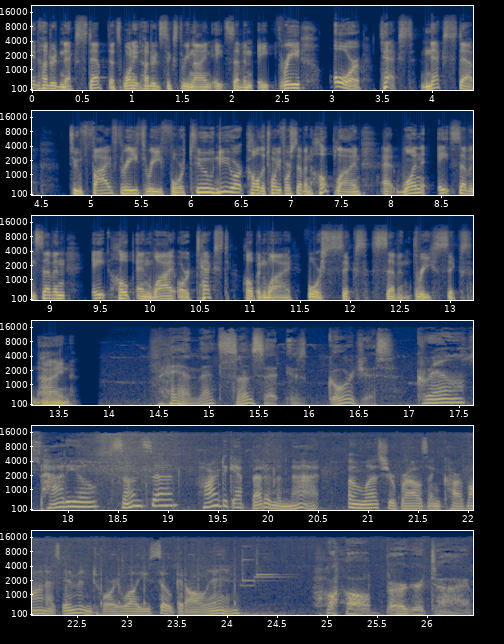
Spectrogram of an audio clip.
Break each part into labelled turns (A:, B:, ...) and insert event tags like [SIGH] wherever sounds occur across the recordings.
A: 800 Next Step. That's 1 800 639 8783. Or text Next Step to 53342. New York, call the 24 7 Hope line at 1 877 8 Hope NY or text Hope NY 467369.
B: Man, that sunset is gorgeous.
C: Grill, patio, sunset. Hard to get better than that. Unless you're browsing Carvana's inventory while you soak it all in.
B: Oh, burger time.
